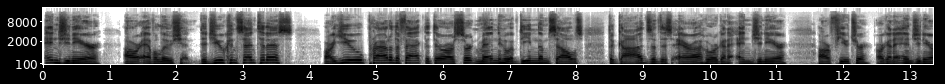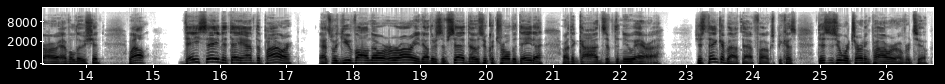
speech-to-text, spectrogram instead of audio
engineer our evolution? Did you consent to this? Are you proud of the fact that there are certain men who have deemed themselves the gods of this era who are going to engineer our future, are going to engineer our evolution? Well, they say that they have the power. That's what Yuval Noah Harari and others have said. Those who control the data are the gods of the new era. Just think about that, folks, because this is who we're turning power over to.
